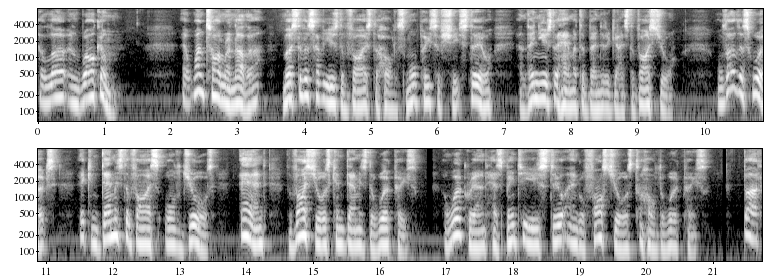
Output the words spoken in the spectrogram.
Hello and welcome. At one time or another, most of us have used a vise to hold a small piece of sheet steel and then used a hammer to bend it against the vise jaw. Although this works, it can damage the vise or the jaws, and the vise jaws can damage the workpiece. A workaround has been to use steel angle false jaws to hold the workpiece. But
